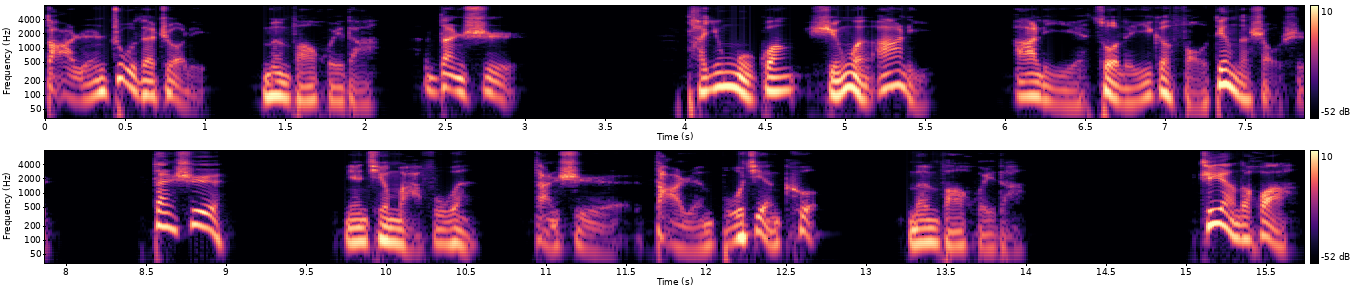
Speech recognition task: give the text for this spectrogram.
大人住在这里。”门房回答。但是，他用目光询问阿里。阿里做了一个否定的手势，但是，年轻马夫问：“但是大人不见客？”门房回答：“这样的话，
